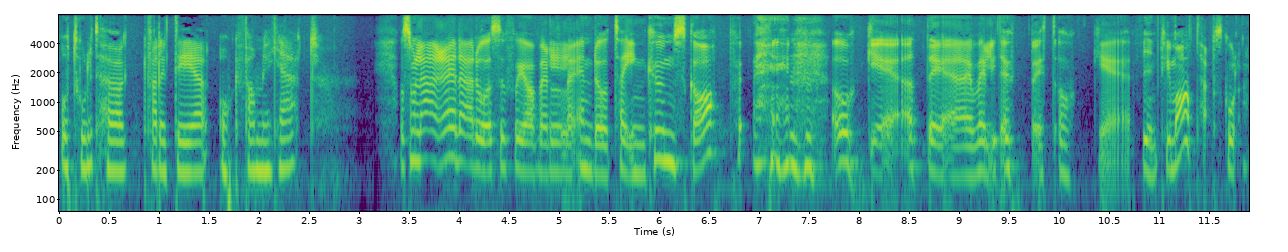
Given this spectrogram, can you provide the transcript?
otroligt hög kvalitet och familjärt. Och som lärare där då så får jag väl ändå ta in kunskap och att det är väldigt öppet och fint klimat här på skolan.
